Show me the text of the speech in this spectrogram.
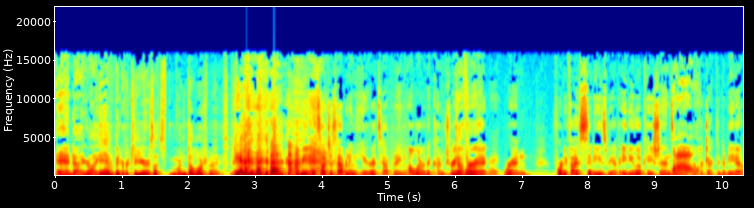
and uh, you're like, yeah, I've been here for two years. Let's more than double our space. I mean, it's not just happening here; it's happening all over the country. We're at, Right. we're in 45 cities. We have 80 locations, Wow. and we're projected to be at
